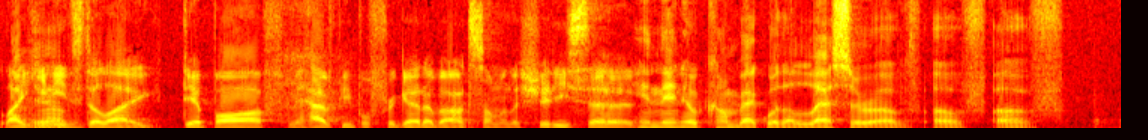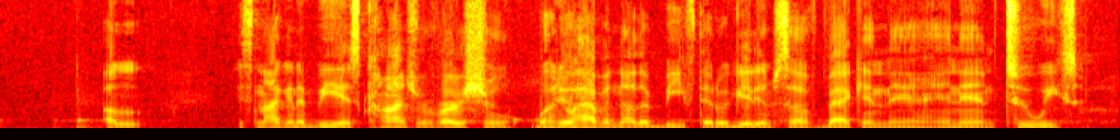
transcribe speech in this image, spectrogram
Like he Yeah. needs to like dip off and have people forget about some of the shit he said. and then he'll come back with a lesser of of of a it's not gonna be as controversial, but he'll have another beef that'll get himself back in there, and then two weeks,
